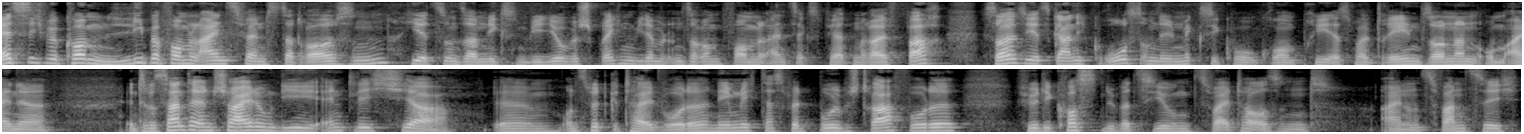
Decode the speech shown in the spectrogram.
Herzlich willkommen, liebe Formel 1-Fans da draußen, hier zu unserem nächsten Video. Wir sprechen wieder mit unserem Formel 1-Experten Ralf Bach. Es sollte jetzt gar nicht groß um den Mexiko Grand Prix erstmal drehen, sondern um eine interessante Entscheidung, die endlich ja, äh, uns mitgeteilt wurde, nämlich dass Red Bull bestraft wurde für die Kostenüberziehung 2021.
